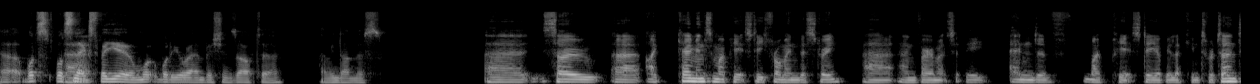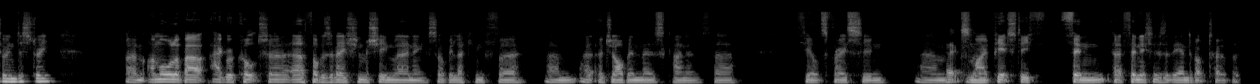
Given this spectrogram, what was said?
Uh, what's what's uh, next for you, and what, what are your ambitions after having done this? Uh, so uh, I came into my PhD from industry, uh, and very much at the end of my PhD, I'll be looking to return to industry. Um, I'm all about agriculture, Earth observation, machine learning, so I'll be looking for um, a, a, job in those kind of uh, fields very soon. Um, my PhD fin uh, finishes at the end of October.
